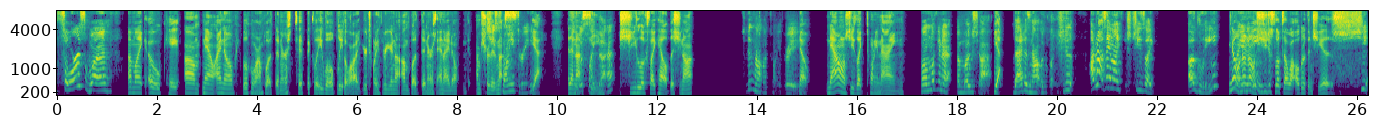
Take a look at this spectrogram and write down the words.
sores? What? I'm like, okay. Um, now I know people who are on blood thinners typically will bleed a lot. You're 23, you're not on blood thinners, and I don't. I'm sure She's they're not. 23? Yeah, and they're She not looks like that? She looks like hell, does she not? She does not look 23. No. Now she's like 29. Well, I'm looking at a mugshot. Yeah. That does not look like she does. I'm not saying like she's like ugly. No, no, no. means. She just looks a lot older than she is. She,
